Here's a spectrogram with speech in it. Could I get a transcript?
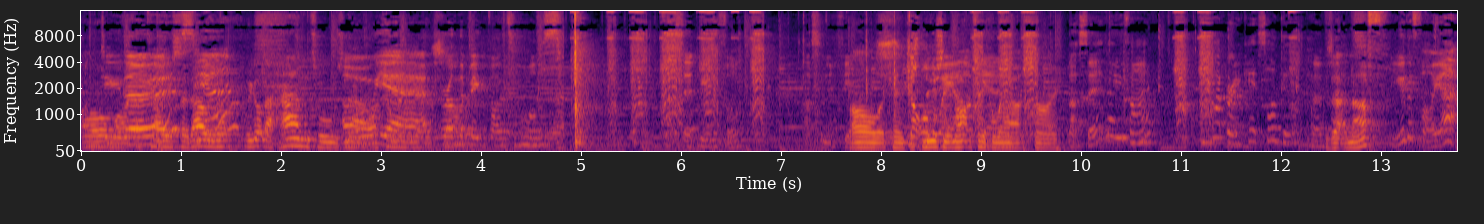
Oh undo my. those, Okay, so now we yeah? got, we got the hand tools now. Oh yeah, we're on the big boy tools. That's it, beautiful. That's enough. Yeah. Oh, okay. Just Not loosen it, not take yeah. away out. Sorry. That's it. No, you're fine. You can't break it. It's all good. Perfect. Is that enough? Beautiful. Yeah.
